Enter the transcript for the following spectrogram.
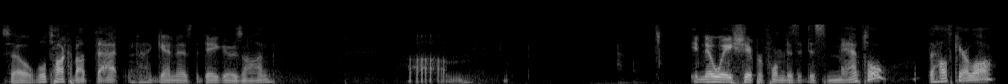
So we'll talk about that again as the day goes on. Um, in no way, shape, or form does it dismantle the healthcare law,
